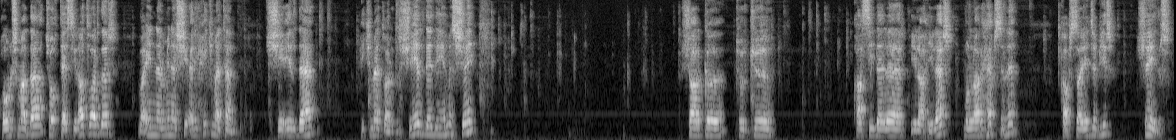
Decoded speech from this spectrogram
konuşmada çok tesirat vardır. Ve inne mine şi'ri hikmeten şiirde hikmet vardır. Şiir dediğimiz şey şarkı, türkü, kasideler, ilahiler bunlar hepsini kapsayıcı bir şeydir.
